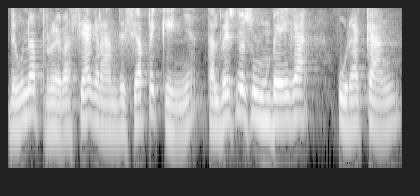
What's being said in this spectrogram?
de una prueba, sea grande, sea pequeña, tal vez no es un mega huracán,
